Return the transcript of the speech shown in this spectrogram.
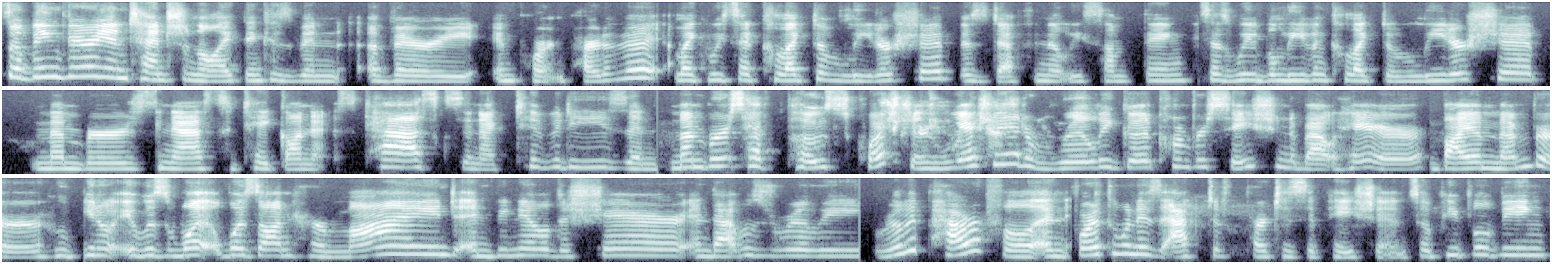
so being very intentional i think has been a very important part of it. Like we said collective leadership is definitely something. It says we believe in collective leadership. Members can ask to take on tasks and activities and members have posed questions. We actually had a really good conversation about hair by a member who you know it was what was on her mind and being able to share and that was really really powerful. And fourth one is active participation. So people being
